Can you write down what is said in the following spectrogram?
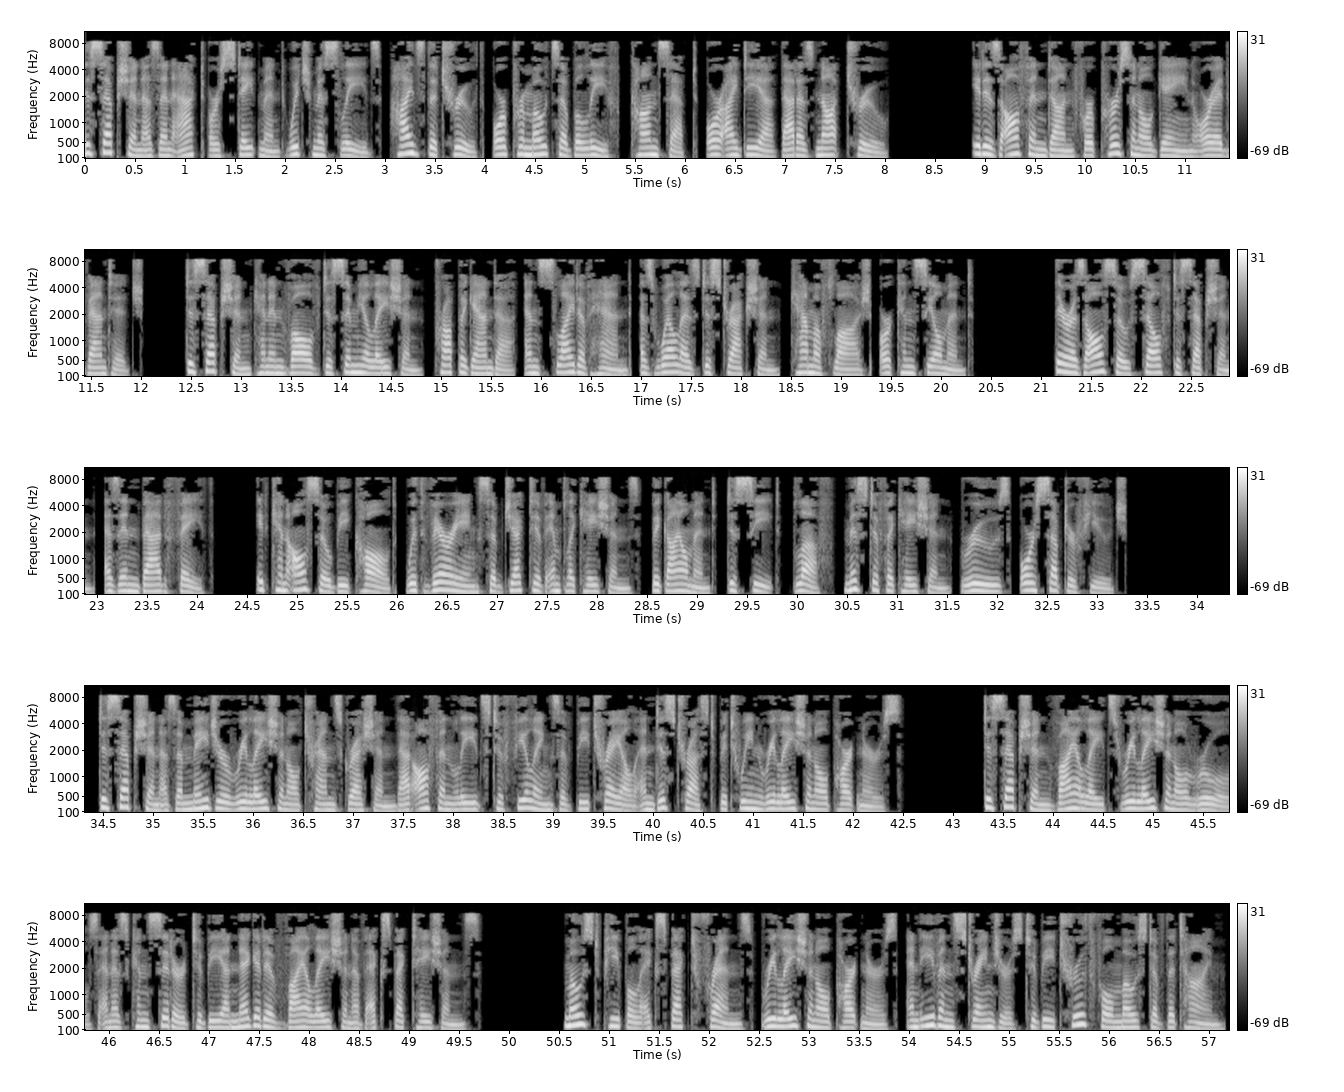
Deception is an act or statement which misleads, hides the truth, or promotes a belief, concept, or idea that is not true. It is often done for personal gain or advantage. Deception can involve dissimulation, propaganda, and sleight of hand, as well as distraction, camouflage, or concealment. There is also self-deception, as in bad faith. It can also be called, with varying subjective implications, beguilement, deceit, bluff, mystification, ruse, or subterfuge. Deception is a major relational transgression that often leads to feelings of betrayal and distrust between relational partners. Deception violates relational rules and is considered to be a negative violation of expectations. Most people expect friends, relational partners, and even strangers to be truthful most of the time.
